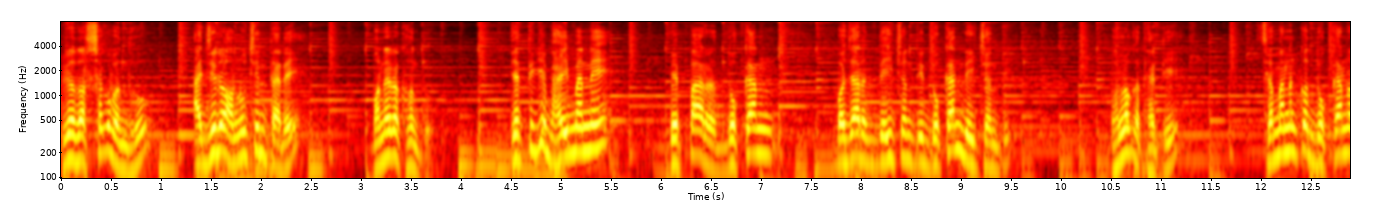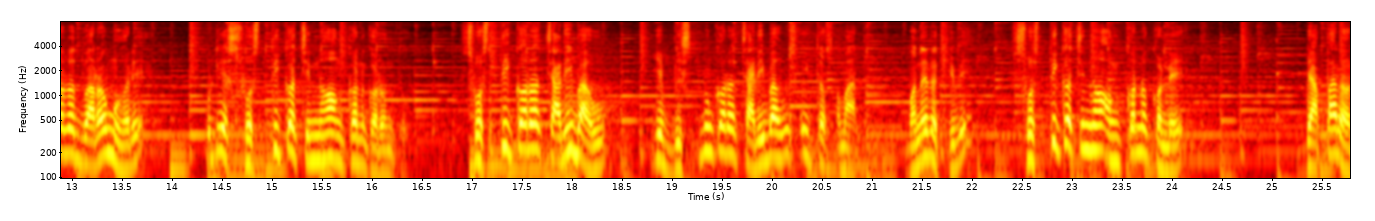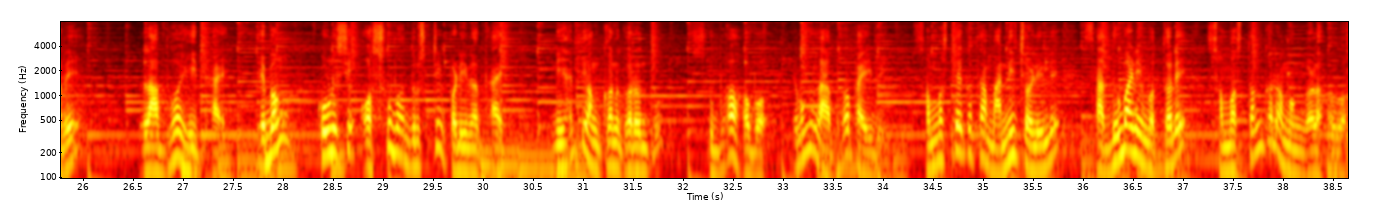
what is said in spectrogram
প্রিয় দর্শক বন্ধু আজির অনুচিন্তায় মনে রাখতু যেত ভাই মানে বেপার দোকান বজার দিয়েছেন দোকান দিয়েছেন ভাল কথাটি সে দোকানর দ্বার মুহরে গোটিয়ে স্বস্তিক চিহ্ন অঙ্কন করতু স্বস্তিকর চারিবাহু ইয়ে বিষ্ণুকর চারিবাহু সহিত সমান মনে রাখবে স্বস্তিক চিহ্ন অঙ্কন কলে ব্যাপারে লাভ হয়ে থাকে এবং କୌଣସି ଅଶୁଭ ଦୃଷ୍ଟି ପଡ଼ିନଥାଏ ନିହାତି ଅଙ୍କନ କରନ୍ତୁ ଶୁଭ ହେବ ଏବଂ ଲାଭ ପାଇବେ ସମସ୍ତେ କଥା ମାନି ଚଳିଲେ ସାଧୁବାଣୀ ମତରେ ସମସ୍ତଙ୍କର ମଙ୍ଗଳ ହେବ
